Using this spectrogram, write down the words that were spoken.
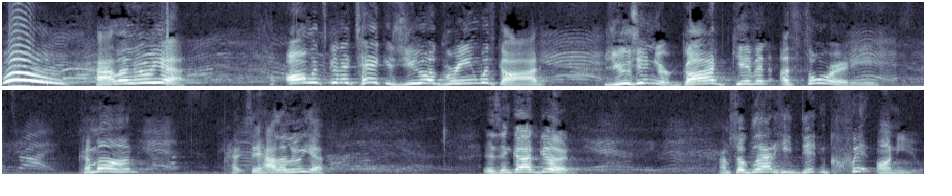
Woo! Hallelujah. All it's going to take is you agreeing with God, using your God given authority. Yes. That's right. Come on. Yes. Say hallelujah. Isn't God good? I'm so glad He didn't quit on you.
